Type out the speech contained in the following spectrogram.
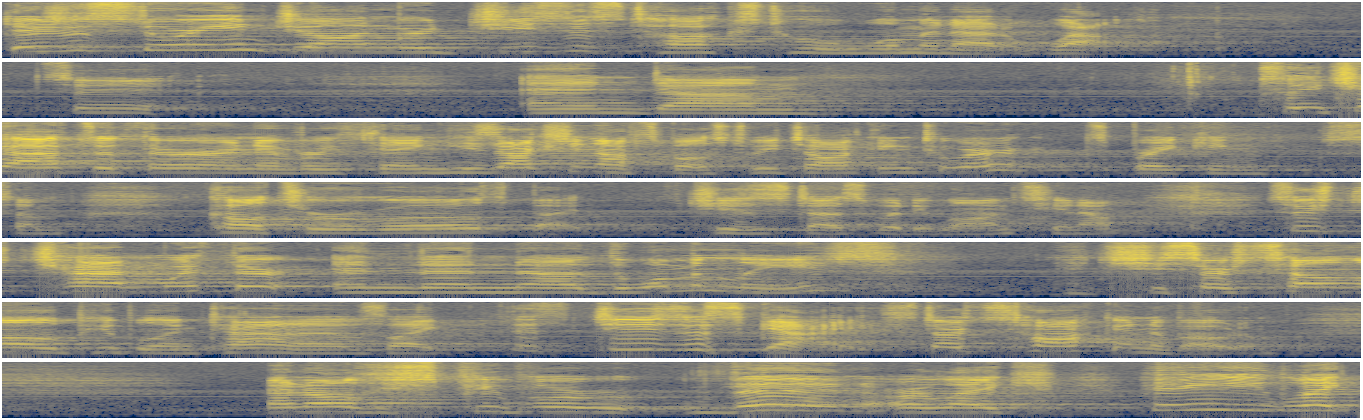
There's a story in John where Jesus talks to a woman at a well. And um, so he chats with her and everything. He's actually not supposed to be talking to her, it's breaking some cultural rules, but Jesus does what he wants, you know. So he's chatting with her, and then uh, the woman leaves, and she starts telling all the people in town, and it's like, this Jesus guy starts talking about him. And all these people are, then are like, hey, like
